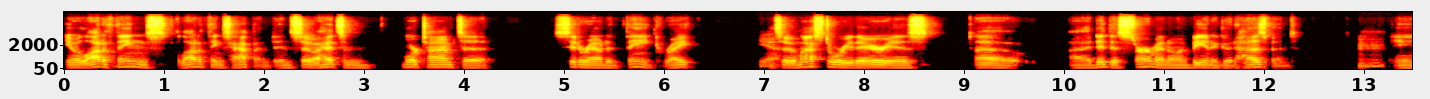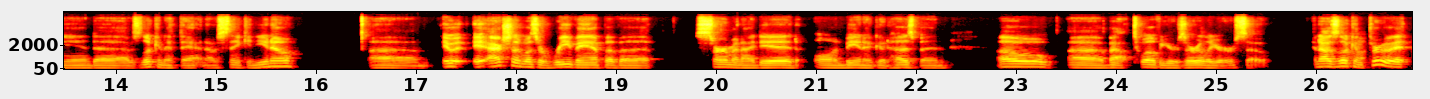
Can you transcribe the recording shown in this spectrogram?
you know, a lot of things, a lot of things happened. And so I had some more time to, sit around and think, right? Yeah. And so my story there is uh, I did this sermon on being a good husband. Mm-hmm. And uh, I was looking at that and I was thinking, you know, um, it, it actually was a revamp of a sermon I did on being a good husband, oh, uh, about 12 years earlier or so. And I was looking uh-huh. through it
